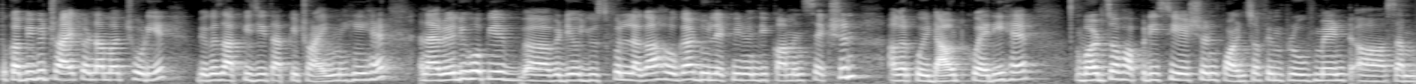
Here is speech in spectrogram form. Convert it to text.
तो कभी भी ट्राई करना मत छोड़िए बिकॉज़ आपकी जीत आपकी ट्राइंग में ही है। एंड आई रियली होप ये वीडियो यूजफुल लगा होगा। Do let me know in the comment section अगर कोई डाउट क्वेरी है words of appreciation points of improvement some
